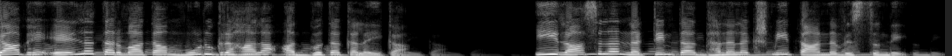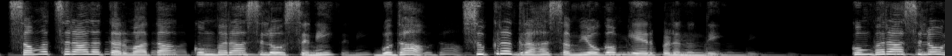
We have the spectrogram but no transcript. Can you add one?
యాభై ఏళ్ళ తర్వాత మూడు గ్రహాల అద్భుత కలయిక. ఈ రాసుల నట్టింట ధనలక్ష్మి తాండవిస్తుంది. సంవత్సరాల తర్వాత కుంభరాశిలో శని బుధ శుక్ర గ్రహ సంయోగం ఏర్పడనుంది. కుంభరాశిలో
